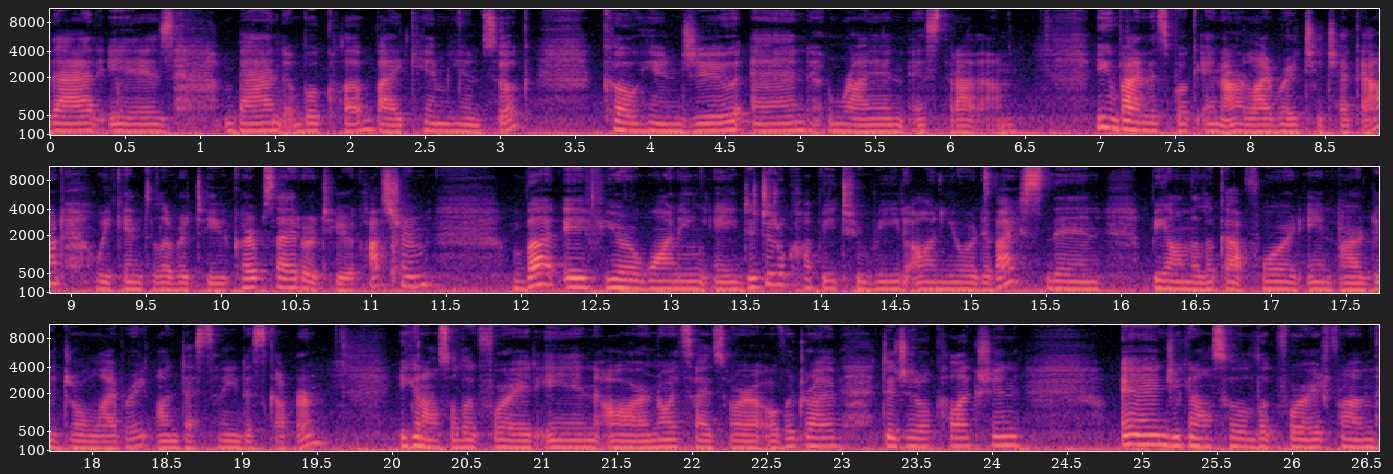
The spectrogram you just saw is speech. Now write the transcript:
that is Banned Book Club by Kim Hyun Suk, Ko Hyun Ju, and Ryan Estrada. You can find this book in our library to check out. We can deliver it to you curbside or to your classroom. But if you're wanting a digital copy to read on your device, then be on the lookout for it in our digital library on Destiny Discover. You can also look for it in our Northside Sora Overdrive digital collection. And you can also look for it from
